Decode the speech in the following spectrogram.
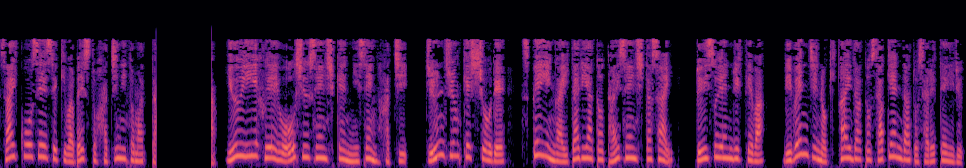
最高成績はベスト8に止まった。UEFA 欧州選手権2008準々決勝でスペインがイタリアと対戦した際、ルイス・エンリケはリベンジの機会だと叫んだとされている。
